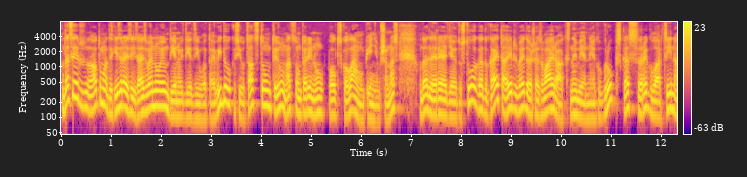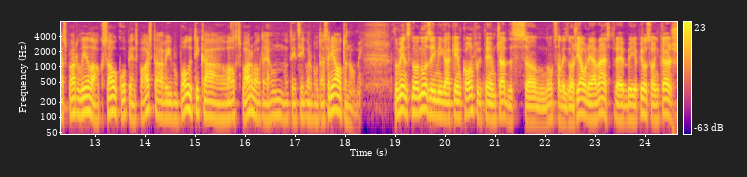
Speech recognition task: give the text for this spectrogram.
Un tas ir automātiski izraisījis aizvainojumu dienvidu iedzīvotāju vidū, kas jūtas atstumti un atstumti arī nu, politisko lēmumu pieņemšanas. Un daļai reaģējot uz to, gadu gaitā ir veidojušās vairākas nemiernieku grupas, kas regulāri cīnās cīnās par lielāku savu kopienas pārstāvību politikā, valsts pārvaldē un, attiecīgi, varbūt tās arī autonomiju. Nu, viens no nozīmīgākajiem konfliktiem Čadas um, nu, salīdzinoši jaunajā vēsturē bija pilsoņu karš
